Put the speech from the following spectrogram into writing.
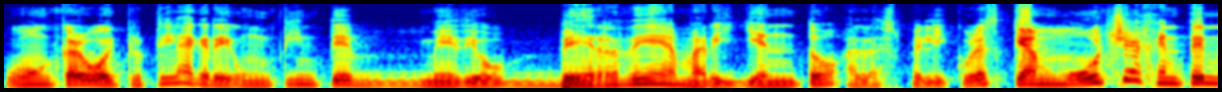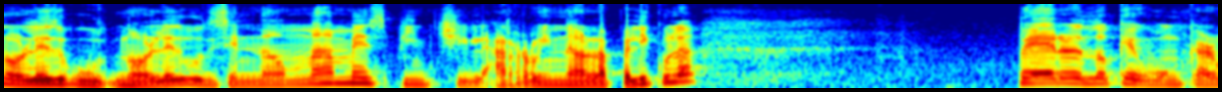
Wong Kar Wai creo que le agregó un tinte medio verde, amarillento a las películas, que a mucha gente no les, no les gusta. Dicen, no mames, pinche, arruinado la película. pero es lo que Wong Kar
